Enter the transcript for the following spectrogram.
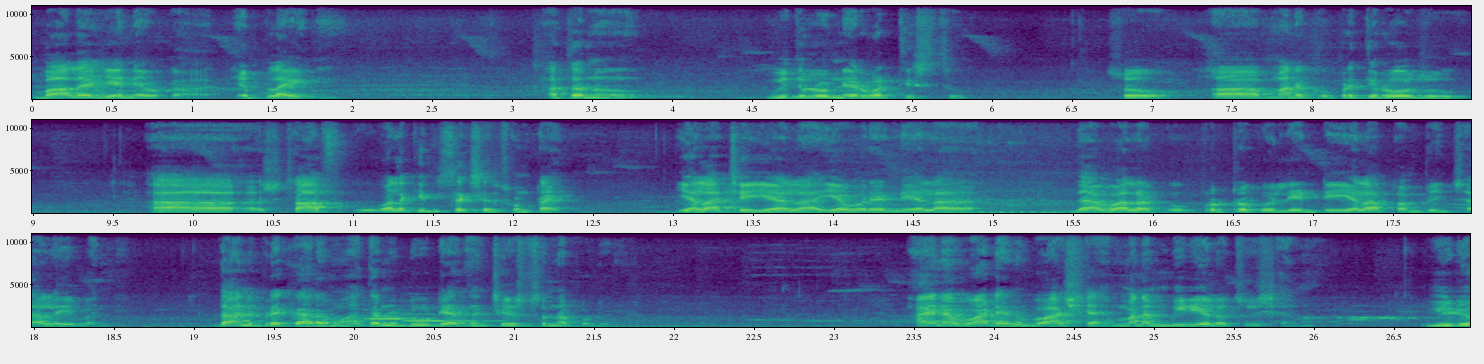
బాలాజీ అనే ఒక ఎంప్లాయీని అతను విధులు నిర్వర్తిస్తూ సో మనకు ప్రతిరోజు స్టాఫ్ స్టాఫ్కు వాళ్ళకి ఇన్స్ట్రక్షన్స్ ఉంటాయి. ఎలా చేయాలా ఎవరైనా ఎలా దా వాళ్ళకు ప్రోటోకాల్ ఏంటి ఎలా పంపించాలి ఇవన్నీ. దాని ప్రకారం అతను డ్యూటీ అతను చేస్తున్నప్పుడు ఆయన వాడిన భాష మనం మీడియాలో చూశాము. వీడియో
